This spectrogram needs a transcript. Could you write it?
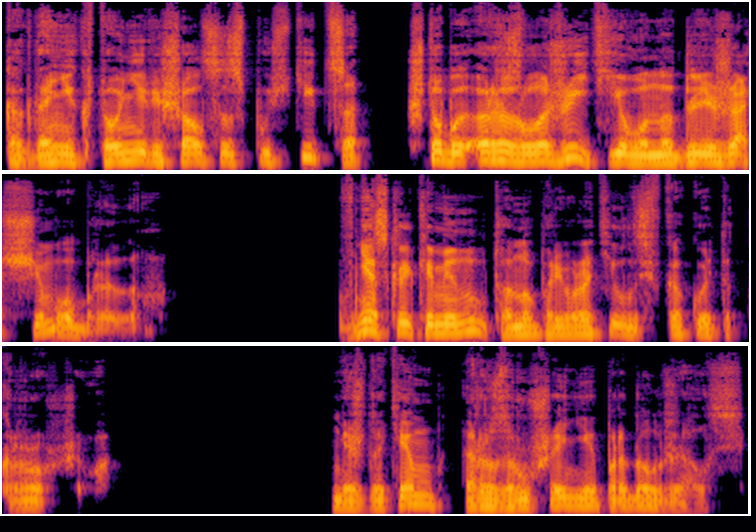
когда никто не решался спуститься, чтобы разложить его надлежащим образом? В несколько минут оно превратилось в какое-то крошево. Между тем разрушение продолжалось.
